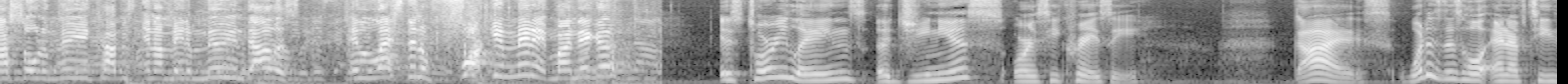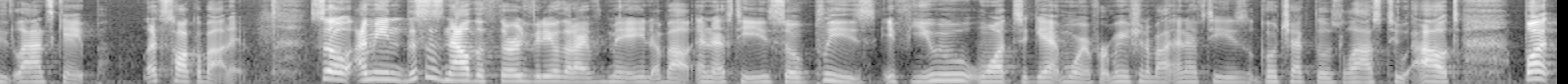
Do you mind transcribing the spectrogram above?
I sold a million copies and I made a million dollars in less than a fucking minute, my nigga. Is Tory Lanez a genius or is he crazy? Guys, what is this whole NFT landscape? Let's talk about it. So, I mean, this is now the third video that I've made about NFTs. So, please, if you want to get more information about NFTs, go check those last two out. But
